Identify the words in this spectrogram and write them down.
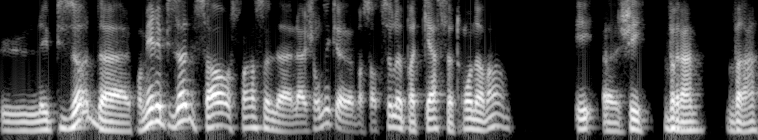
l'épisode, euh, le premier épisode, il sort, je pense, la, la journée que va sortir le podcast, le 3 novembre. Et euh, j'ai vraiment, vraiment,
